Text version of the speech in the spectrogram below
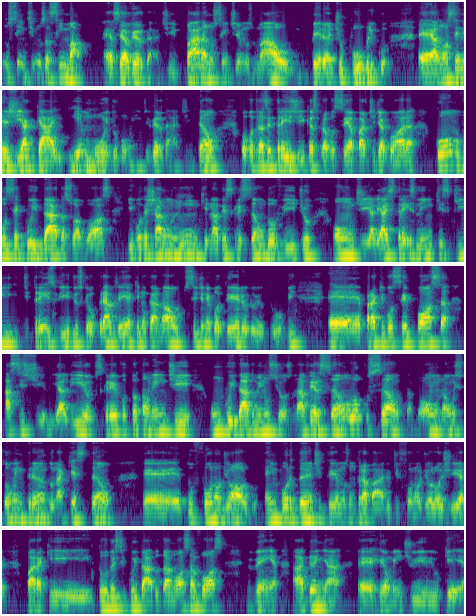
nos sentimos assim mal. Essa é a verdade. E para nos sentirmos mal, perante o público, é, a nossa energia cai e é muito ruim, de verdade. Então, eu vou trazer três dicas para você a partir de agora, como você cuidar da sua voz e vou deixar um link na descrição do vídeo, onde, aliás, três links que de três vídeos que eu gravei aqui no canal Sidney Botelho do YouTube, é, para que você possa assistir. E ali eu descrevo totalmente um cuidado minucioso. Na versão locução, tá bom? Não estou entrando na questão é, do fonoaudiólogo. É importante termos um trabalho de fonoaudiologia para que todo esse cuidado da nossa voz venha a ganhar é, realmente o que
